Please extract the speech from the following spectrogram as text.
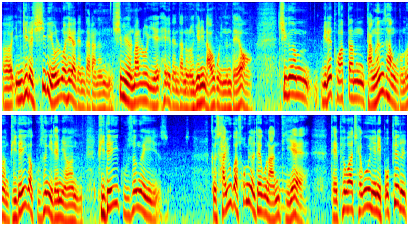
어, 임기를 12월로 해야 된다라는 12월 말로 예- 해야 된다는 의견이 나오고 있는데요. 지금 미래통합당 당헌상으로는 비대위가 구성이 되면 비대위 구성의 그 사유가 소멸되고 난 뒤에 대표와 최고위원이 뽑힐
